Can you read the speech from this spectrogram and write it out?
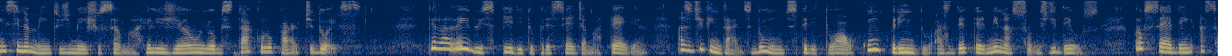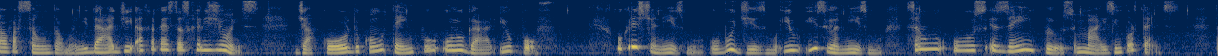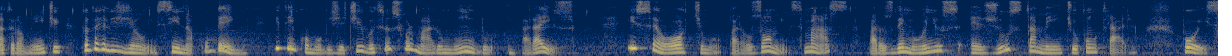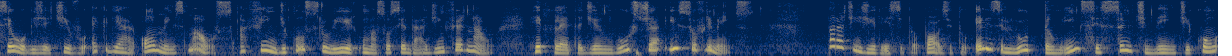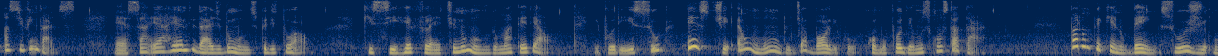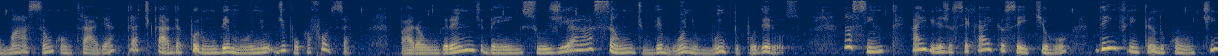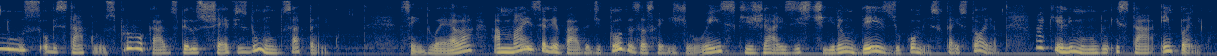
Ensinamento de Meixo Sama, Religião e Obstáculo, Parte 2. Pela lei do espírito precede a matéria, as divindades do mundo espiritual, cumprindo as determinações de Deus, procedem à salvação da humanidade através das religiões, de acordo com o tempo, o lugar e o povo. O cristianismo, o budismo e o islamismo são os exemplos mais importantes. Naturalmente, toda religião ensina o bem e tem como objetivo transformar o mundo em paraíso. Isso é ótimo para os homens, mas para os demônios é justamente o contrário, pois seu objetivo é criar homens maus a fim de construir uma sociedade infernal, repleta de angústia e sofrimentos. Para atingir esse propósito, eles lutam incessantemente com as divindades. Essa é a realidade do mundo espiritual, que se reflete no mundo material. E por isso, este é um mundo diabólico, como podemos constatar. Para um pequeno bem surge uma ação contrária praticada por um demônio de pouca força. Para um grande bem surge a ação de um demônio muito poderoso. Assim, a Igreja Sekai Kyosei Kyo vem enfrentando contínuos obstáculos provocados pelos chefes do mundo satânico sendo ela a mais elevada de todas as religiões que já existiram desde o começo da história, aquele mundo está em pânico.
